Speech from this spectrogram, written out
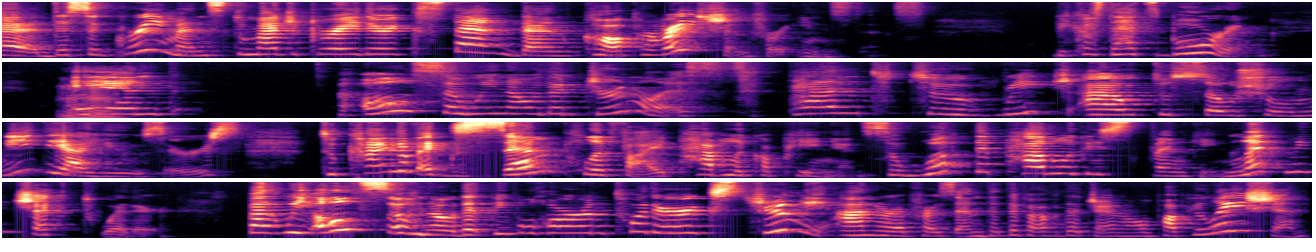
uh, disagreements to much greater extent than cooperation, for instance, because that's boring. Mm-hmm. And also, we know that journalists tend to reach out to social media users to kind of exemplify public opinion. So, what the public is thinking. Let me check Twitter. but we also know that people who are on Twitter are extremely unrepresentative of the general population.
